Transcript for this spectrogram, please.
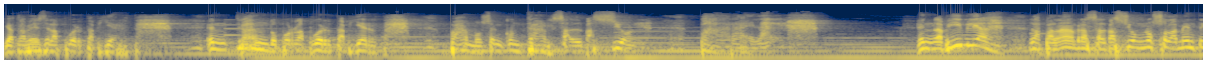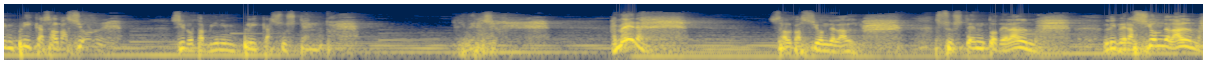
Y a través de la puerta abierta, entrando por la puerta abierta, vamos a encontrar salvación para el alma. En la Biblia, la palabra salvación no solamente implica salvación, sino también implica sustento, liberación. Amén. Salvación del alma, sustento del alma, liberación del alma.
